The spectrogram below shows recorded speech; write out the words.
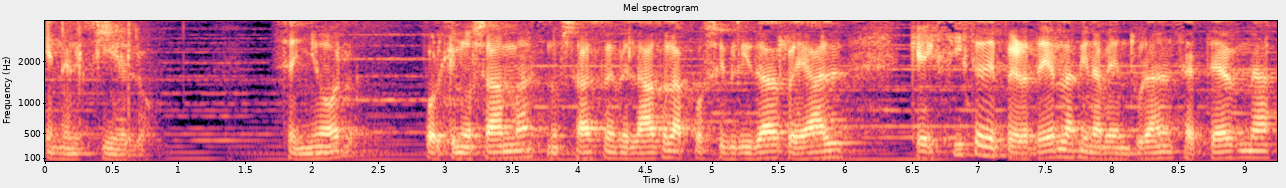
en el cielo. Señor, porque nos amas, nos has revelado la posibilidad real que existe de perder la bienaventuranza eterna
